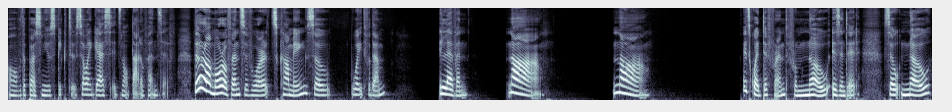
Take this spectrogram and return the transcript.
of the person you speak to. So I guess it's not that offensive. There are more offensive words coming, so wait for them. 11. Nah. Nah. It's quite different from no, isn't it? So no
